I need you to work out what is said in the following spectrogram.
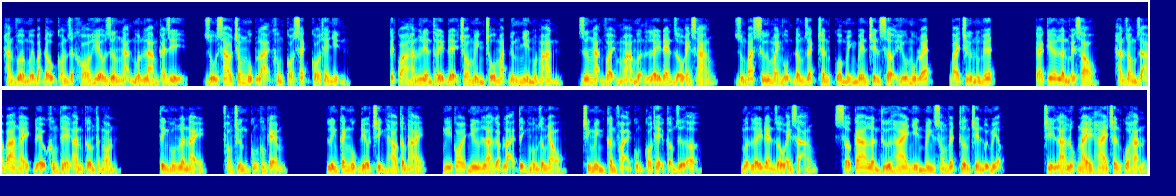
hắn vừa mới bắt đầu còn rất khó hiểu dương ngạn muốn làm cái gì, dù sao trong ngục lại không có sách có thể nhìn. Kết quả hắn liền thấy để cho mình c h ố mắt đứng nhìn một màn, dương ngạn vậy mà mượn lấy đèn dầu ánh sáng, dùng bát xứ mảnh vụn đâm rách chân của mình bên trên sở hữu mù loét, bài trừ nung huyết. Cái kia lần về sau, hắn dòng dã ba ngày đều không thể ăn cơm thật ngon tình huống lần này, phòng chừng cũng không kém. Lính canh ngục điều chỉnh hảo tâm thái, nghĩ coi như là gặp lại tình huống giống nhau, chính mình cần phải cũng có thể cầm giữ ở. Mượn lấy đèn dầu ánh sáng, sở ca lần thứ hai nhìn mình xong vết thương trên đùi miệng. Chỉ là lúc này hai chân của hắn,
